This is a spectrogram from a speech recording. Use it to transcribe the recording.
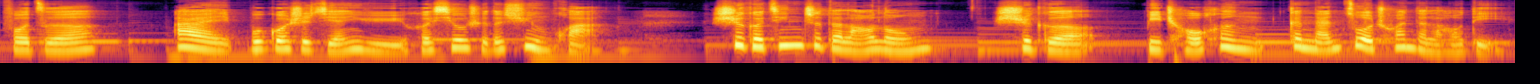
否则，爱不过是简语和修舌的驯化。是个精致的牢笼，是个比仇恨更难坐穿的牢底。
